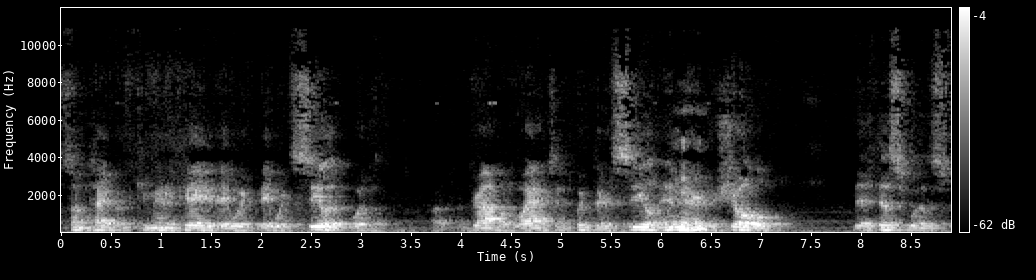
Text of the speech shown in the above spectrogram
some type of communique, they would they would seal it with a, a drop of wax and put their seal in there to show that this was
